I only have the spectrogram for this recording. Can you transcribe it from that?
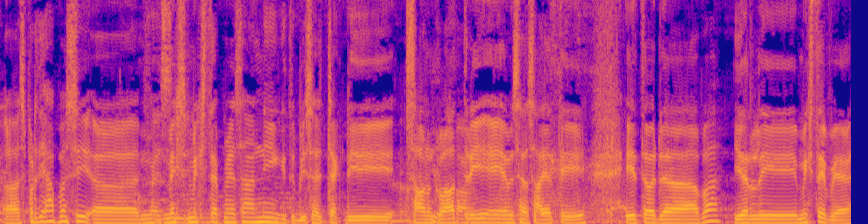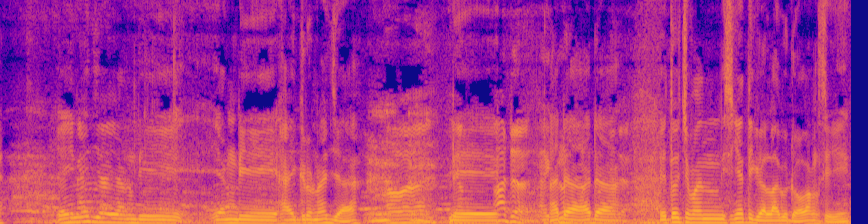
eh, seperti apa sih eh, mix mixtape-nya Sani gitu bisa cek di SoundCloud 3 AM Society. Itu ada apa? Yearly mixtape ya. Ya ini aja yang di yang di high ground aja. Di ada, high ada ada. Itu cuman isinya tiga lagu doang sih.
